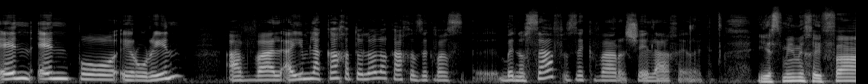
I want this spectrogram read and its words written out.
אין, אין פה ערעורין, אבל האם לקחת או לא לקחת, זה כבר, בנוסף, זה כבר שאלה אחרת. יסמין מחיפה,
